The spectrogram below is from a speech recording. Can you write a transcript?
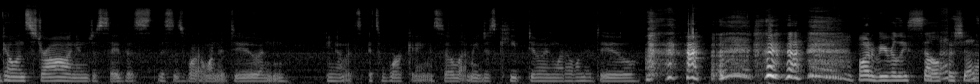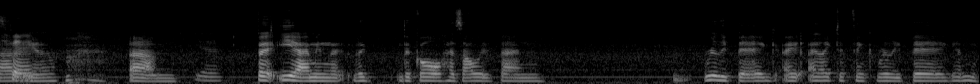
going strong and just say this this is what I want to do and you know it's it's working so let me just keep doing what I want to do. I want to be really selfish that's, that's about fair. it you know? Um, yeah. but yeah I mean the, the the goal has always been really big. I, I like to think really big and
